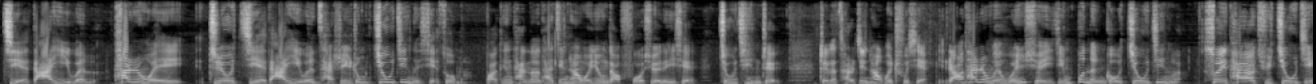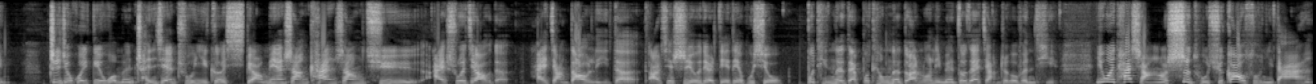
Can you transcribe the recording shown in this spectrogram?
解答疑问了。他认为只有解答疑问才是一种究竟的写作嘛。宝听谈呢，他经常会用到佛学的一些“究竟”这这个词儿，经常会出现。然后他认为文学已经不能够究竟了，所以他要去究竟，这就会给我们呈现出一个表面上看上去爱说教的。爱讲道理的，而且是有点喋喋不休，不停的在不同的段落里面都在讲这个问题，因为他想要试图去告诉你答案。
